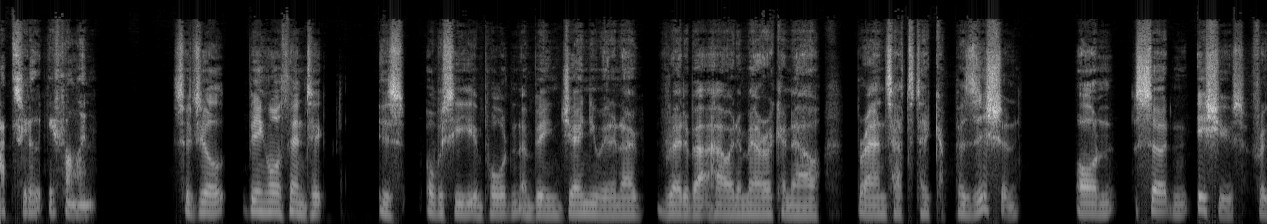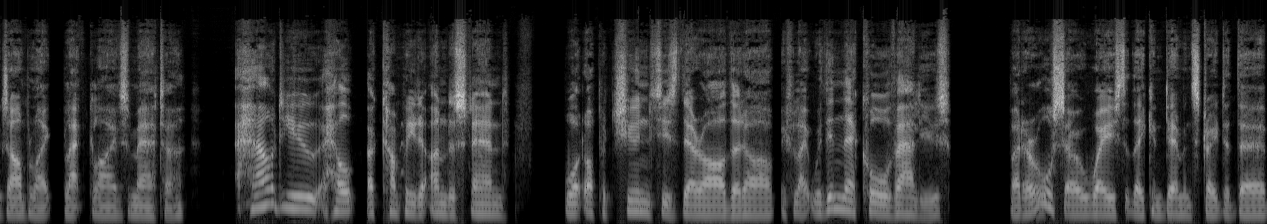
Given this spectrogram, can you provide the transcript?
absolutely fine. So, Jill, being authentic is obviously important and being genuine. And I've read about how in America now brands have to take a position on certain issues, for example, like Black Lives Matter. How do you help a company to understand what opportunities there are that are, if you like, within their core values, but are also ways that they can demonstrate that they're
